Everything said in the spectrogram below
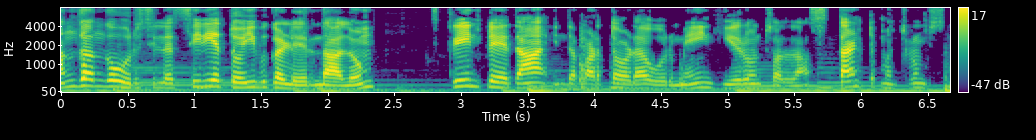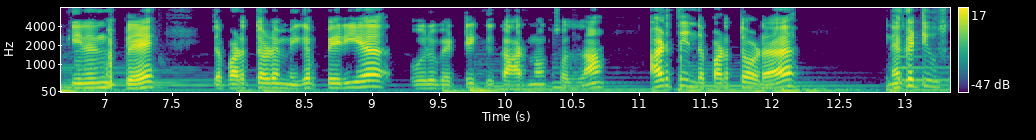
அங்கங்கே ஒரு சில சிறிய தொய்வுகள் இருந்தாலும் ஸ்க்ரீன் பிளே தான் இந்த படத்தோட ஒரு மெயின் ஹீரோன்னு சொல்லலாம். ஸ்டண்ட் மற்றும் ஸ்க்ரீன் பிளே இந்த படத்தோட மிகப்பெரிய ஒரு வெற்றிக்கு காரணம்னு சொல்லலாம். அடுத்து இந்த படத்தோட நெகட்டிவ்ஸ்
